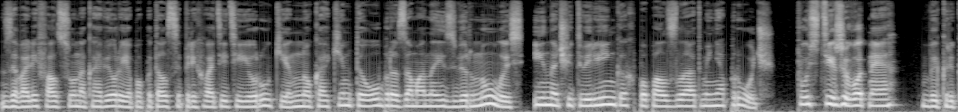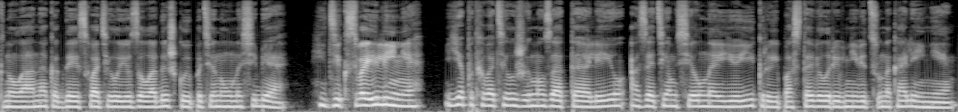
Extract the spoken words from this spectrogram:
Завалив Алсу на ковер, я попытался перехватить ее руки, но каким-то образом она извернулась и на четвереньках поползла от меня прочь. «Пусти, животное!» – выкрикнула она, когда я схватил ее за лодыжку и потянул на себя. «Иди к своей линии!» Я подхватил жену за талию, а затем сел на ее икры и поставил ревнивицу на колени.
